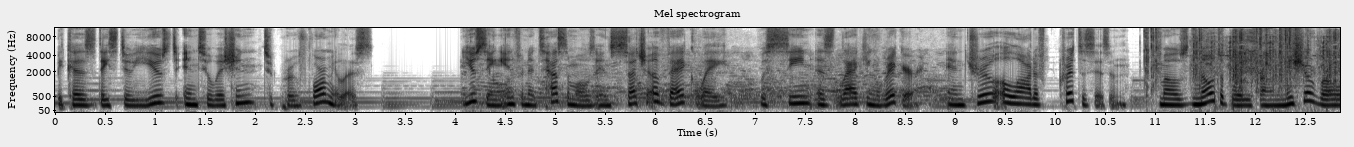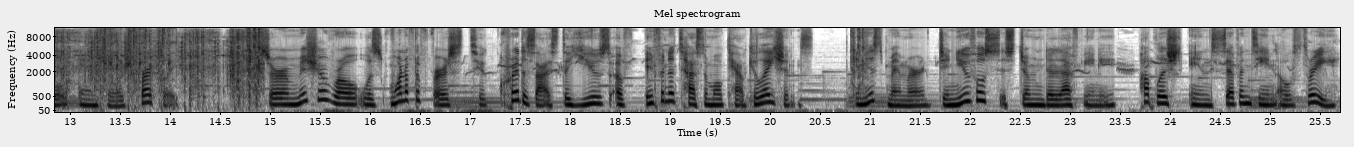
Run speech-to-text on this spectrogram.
because they still used intuition to prove formulas. Using infinitesimals in such a vague way was seen as lacking rigor and drew a lot of criticism, most notably from Michel Rolle and George Berkeley. Sir Michel Rolle was one of the first to criticize the use of infinitesimal calculations. In his memoir, De Nouveau Système de l'infini, published in 1703,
